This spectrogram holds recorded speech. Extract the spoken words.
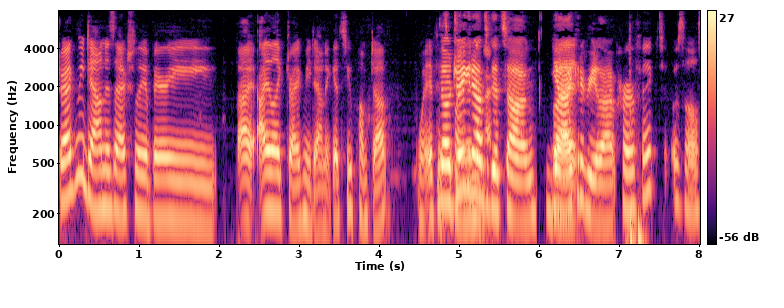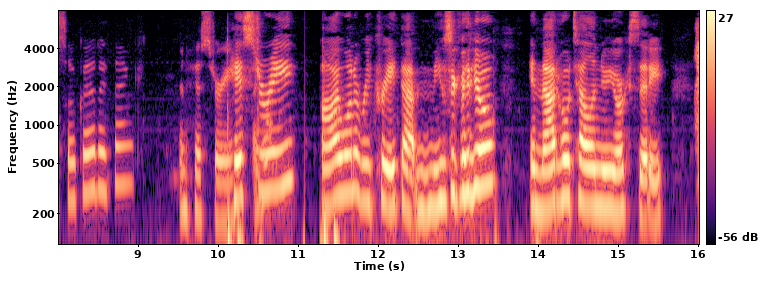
Drag Me Down is actually a very. I, I like Drag Me Down. It gets you pumped up. If it's No, Drag Me Down's a good song. Yeah, I could agree to that. Perfect was also good, I think. And history. History. I want to recreate that music video in that hotel in New York City.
